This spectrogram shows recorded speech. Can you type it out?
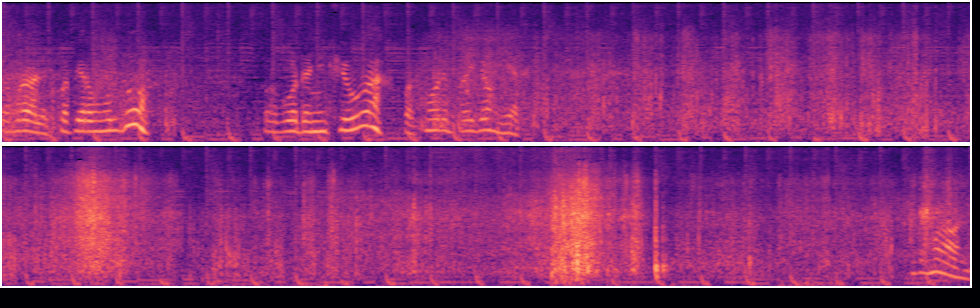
Собрались по первому льду. Погода ничего. Посмотрим, пройдем нет. Нормально.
